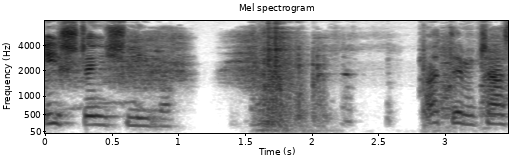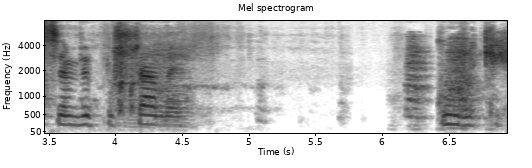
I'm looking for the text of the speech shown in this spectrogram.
i szczęśliwe. A tymczasem wypuszczamy kurki.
